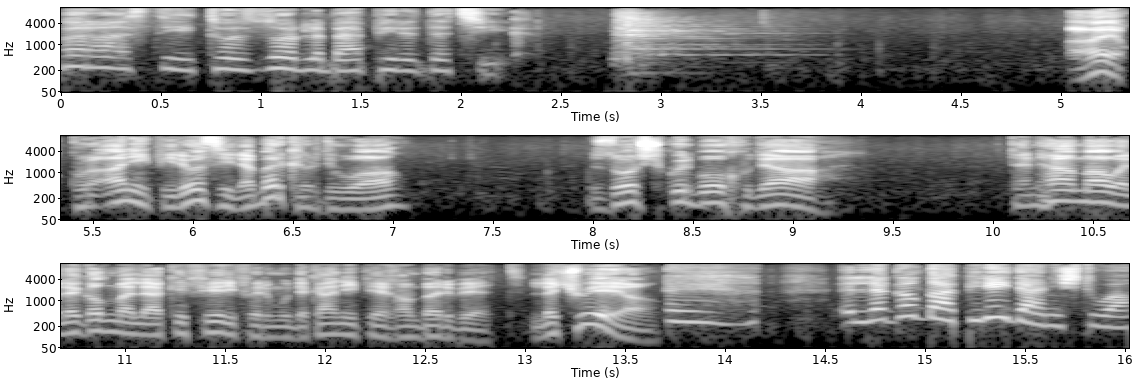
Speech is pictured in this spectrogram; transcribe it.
بەڕاستی تۆ زۆر لە باپیرت دەچی ئایا قورآانی پیرۆزی لەبەر کردووە؟ زۆر شکر بۆ خوددا تەنها ماوە لەگەڵ مەلاکەی فێری فرموودەکانی پێغەمبەر بێت لەکوێیە؟ لەگەڵ داپیرەی دانیشتووە.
